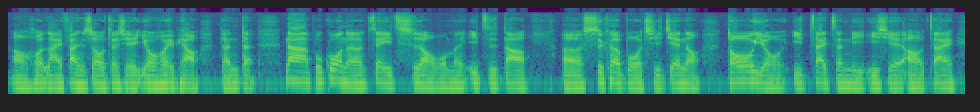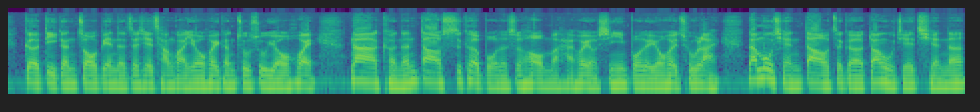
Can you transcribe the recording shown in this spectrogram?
哦，或来贩售这些优惠票等等。那不过呢，这一次哦，我们一直到呃世客博期间哦，都有一在整理一些哦，在各地跟周边的这些场馆优惠跟住宿优惠。那可能到世客博的时候，我们我们还会。有新一波的优惠出来。那目前到这个端午节前呢，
